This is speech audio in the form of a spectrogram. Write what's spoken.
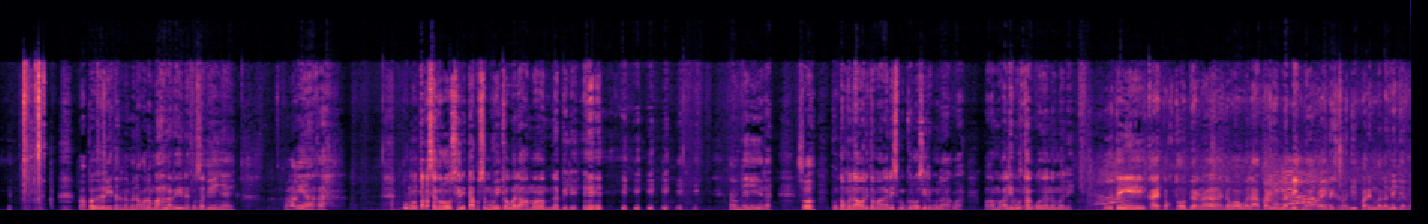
Papagalitan na naman ako ng mahal na rin ito. Sabihin niya eh, walang iya ka. Pumunta ka sa grocery tapos umuwi ka wala kang mga nabili. Ang bihira. So, punta muna ako rito mga kanis, mag-grocery muna ako. ah. Baka makalimutan ko na naman eh. Buti kahit October na, nawawala pa rin yung lamig mga kainis. No? Hindi pa rin malamig ano.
